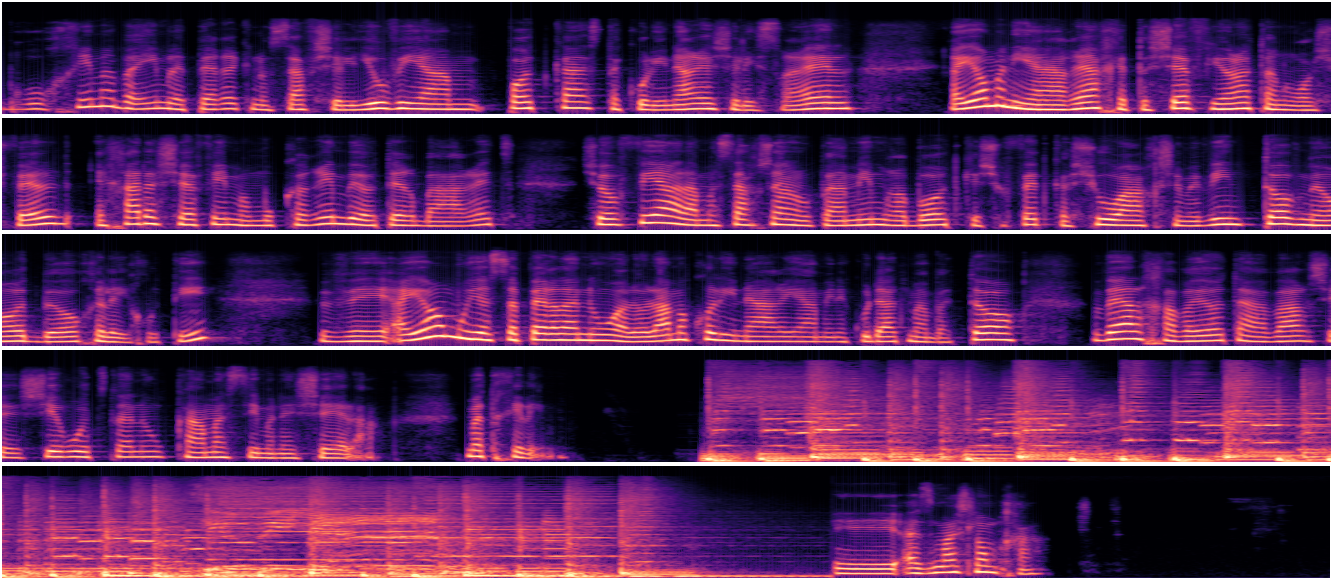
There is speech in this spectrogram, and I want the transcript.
ברוכים הבאים לפרק נוסף של יובי-ים, פודקאסט הקולינריה של ישראל. היום אני אארח את השף יונתן רושפלד, אחד השפים המוכרים ביותר בארץ, שהופיע על המסך שלנו פעמים רבות כשופט קשוח, שמבין טוב מאוד באוכל איכותי, והיום הוא יספר לנו על עולם הקולינריה מנקודת מבטו, ועל חוויות העבר שהשאירו אצלנו כמה סימני שאלה. מתחילים. אז מה שלומך?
